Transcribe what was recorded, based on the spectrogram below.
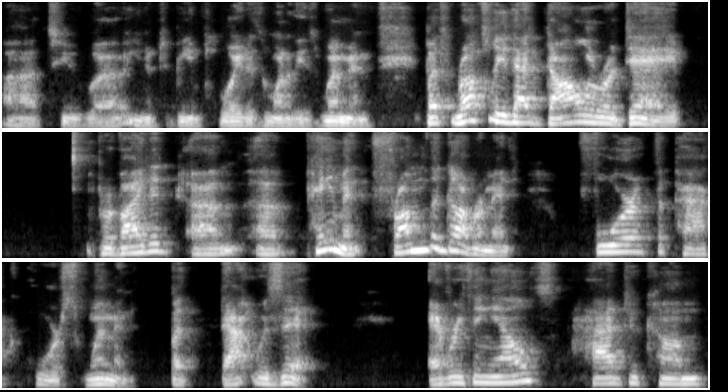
uh, to, uh, you know, to be employed as one of these women. But roughly that dollar a day provided um, payment from the government for the pack horse women. But that was it. Everything else had to come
